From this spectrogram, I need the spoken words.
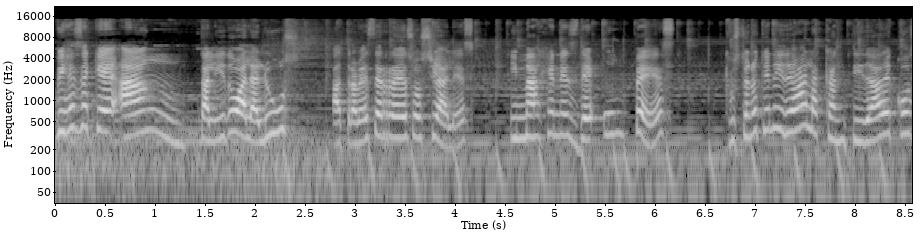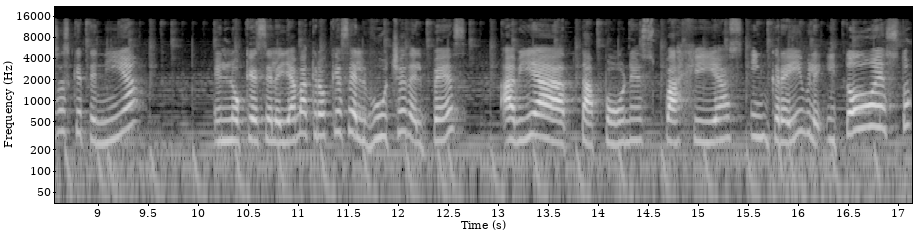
Fíjese que han salido a la luz a través de redes sociales imágenes de un pez que usted no tiene idea de la cantidad de cosas que tenía en lo que se le llama, creo que es el buche del pez. Había tapones, pajillas, increíble. Y todo esto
